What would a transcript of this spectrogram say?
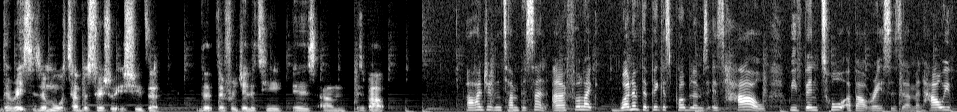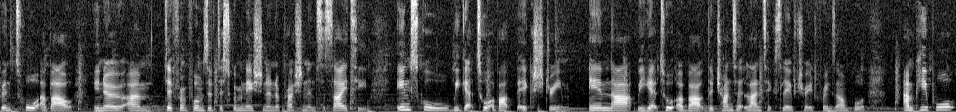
the racism or whatever social issue that the, the fragility is um, is about. 110% and i feel like one of the biggest problems is how we've been taught about racism and how we've been taught about you know um, different forms of discrimination and oppression in society. In school we get taught about the extreme. In that we get taught about the transatlantic slave trade for example. And people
